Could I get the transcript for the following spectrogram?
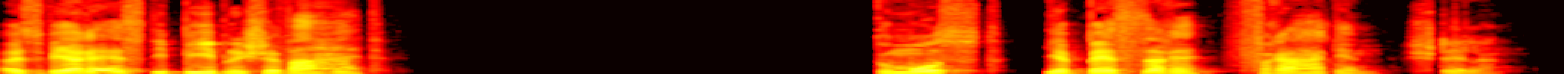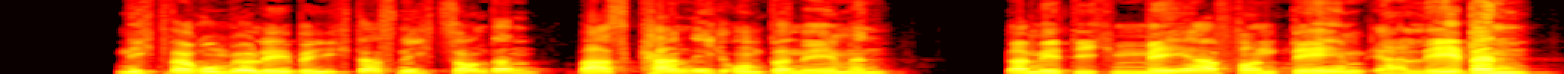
als wäre es die biblische Wahrheit. Du musst dir bessere Fragen stellen. Nicht, warum erlebe ich das nicht, sondern was kann ich unternehmen, damit ich mehr von dem erleben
